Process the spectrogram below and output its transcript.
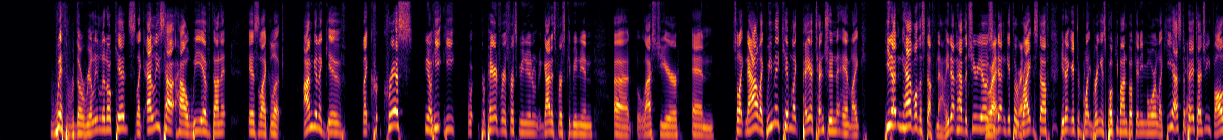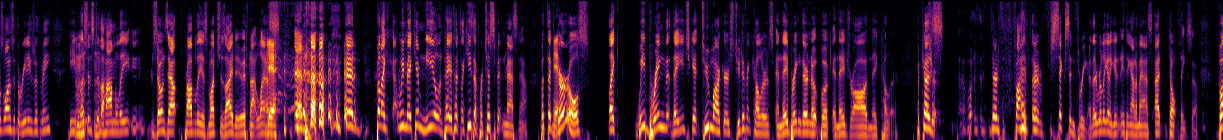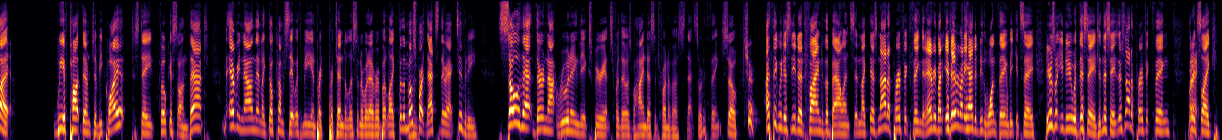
with the really little kids. Like at least how how we have done it is like, look, I'm gonna give like Chris. You know, he he w- prepared for his first communion, got his first communion uh last year, and so like now like we make him like pay attention and like he doesn't have all the stuff now. He doesn't have the Cheerios. He doesn't get to right. write and stuff. He doesn't get to like bring his Pokemon book anymore. Like he has to Yeah. pay attention. He follows along with the readings with me. He Mhm, listens to the homily, he zones out probably as much as I do, if not less. Yeah. And and but like we make him kneel and pay attention. Like he's a participant in mass now. But the Yeah. girls, like we bring that they each get two markers, two different colors, and they bring their notebook and they draw and they color because. uh, Uh, what- They're five or six and three. Are they really going to get anything out of mass? I don't think so. But Yeah. we have taught them to be quiet, to stay focused on that. Every now and then, like they'll come sit with me and pre- pretend to listen or whatever. But like for the most mm-hmm. part, that's their activity, so that they're not ruining the experience for those behind us, in front of us, that sort of thing. So Sure. I think we just need to find the balance. And like, there's not a perfect thing that everybody. If everybody had to do the one thing, we could say, here's what you do with this age and this age. There's not a perfect thing, but Right. it's like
